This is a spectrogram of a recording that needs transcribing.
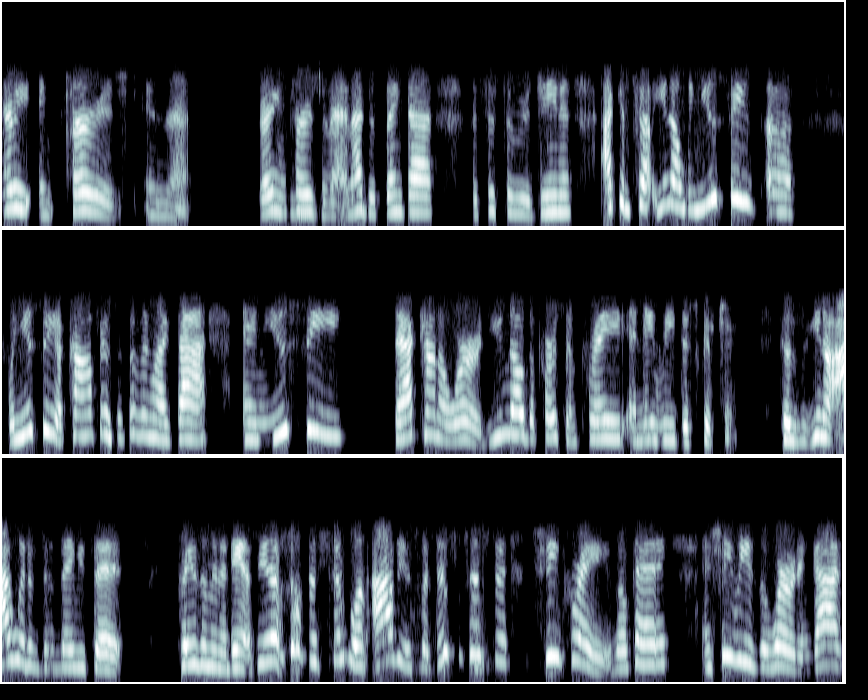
very encouraged in that. Very encouraged in that. And I just thank God for Sister Regina. I can tell you know, when you see uh when you see a conference or something like that and you see that kind of word, you know the person prayed and they read the scripture. Because, you know, I would have just maybe said, praise him in a dance. You know, something simple and obvious, but this sister, she prays, okay? And she reads the word, and God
